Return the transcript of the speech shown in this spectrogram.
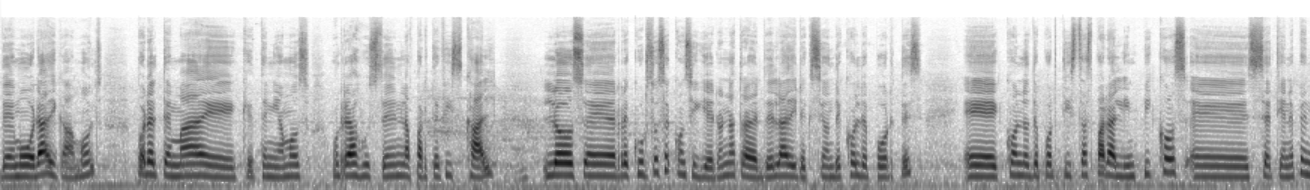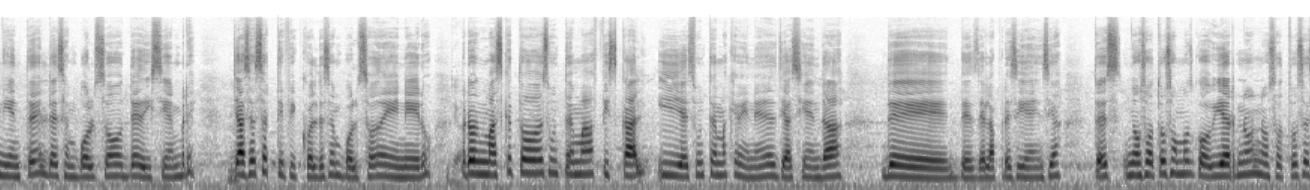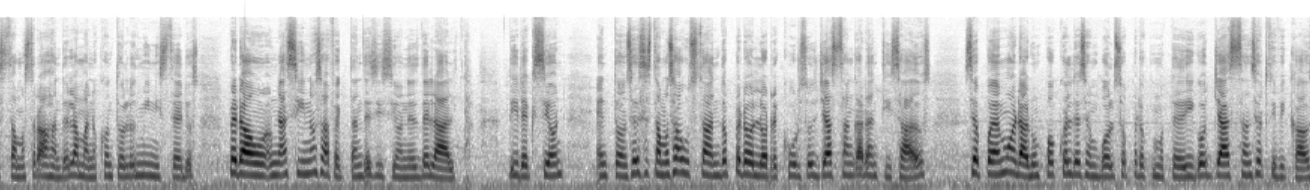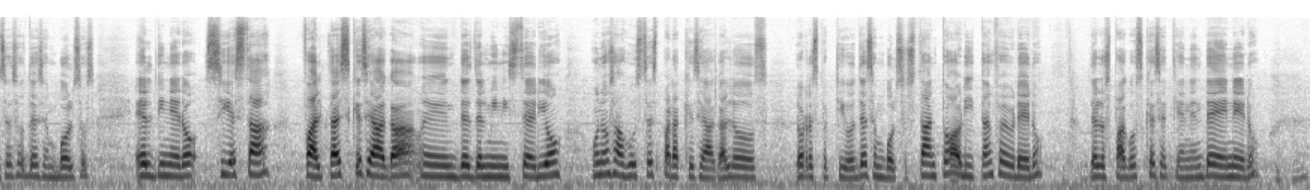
demora, digamos, por el tema de que teníamos un reajuste en la parte fiscal. Los eh, recursos se consiguieron a través de la dirección de Coldeportes eh, con los deportistas paralímpicos eh, se tiene pendiente el desembolso de diciembre, ya se certificó el desembolso de enero, pero más que todo es un tema fiscal y es un tema que viene desde Hacienda desde la presidencia. Entonces, nosotros somos gobierno, nosotros estamos trabajando de la mano con todos los ministerios, pero aún así nos afectan decisiones de la alta dirección. Entonces estamos ajustando, pero los recursos ya están garantizados. Se puede demorar un poco el desembolso, pero como te digo, ya están certificados esos desembolsos. El dinero sí está, falta es que se haga eh, desde el ministerio unos ajustes para que se hagan los, los respectivos desembolsos, tanto ahorita en febrero de los pagos que se tienen de enero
